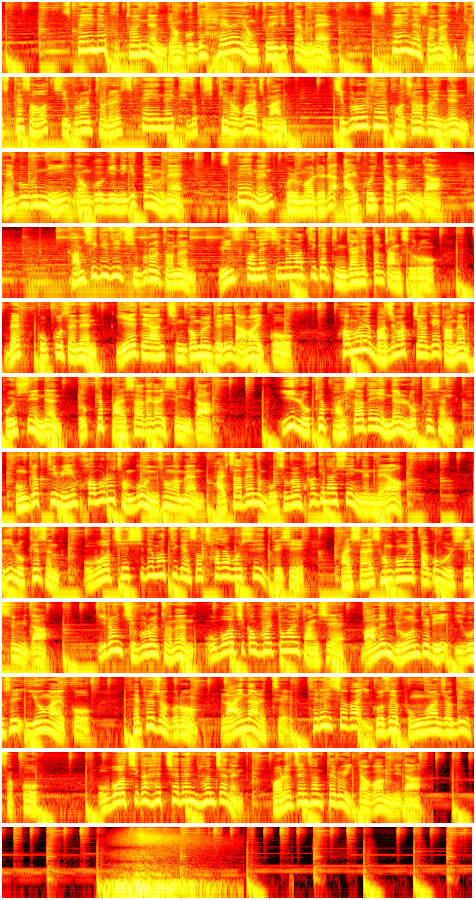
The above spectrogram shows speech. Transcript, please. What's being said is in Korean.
스페인에 붙어있는 영국의 해외 영토이기 때문에 스페인에서는 계속해서 지브롤터를 스페인에 귀속시키려고 하지만 지브롤터에 거주하고 있는 대부분이 영국인이기 때문에 스페인은 골머리를 앓고 있다고 합니다. 감시기지 지브롤터는 윈스턴의 시네마틱에 등장했던 장소로 맵 곳곳에는 이에 대한 증거물들이 남아있고 화물의 마지막 지역에 가면 볼 수 있는 로켓 발사대가 있습니다. 이 로켓 발사대에 있는 로켓은 공격팀이 화물을 전부 운송하면 발사되는 모습을 확인할 수 있는데요. 이 로켓은 오버워치 cinematic에서 찾아볼 수 있듯이 발사에 성공했다고 볼 수 있습니다. 이런 지브롤터는 오버워치가 활동할 당시에 많은 요원들이 이곳을 이용하였고 대표적으로 라인하르트, 트레이서가 이곳에 복무한 적이 있었고 오버워치가 해체된 현재는 버려진 상태로 있다고 합니다.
